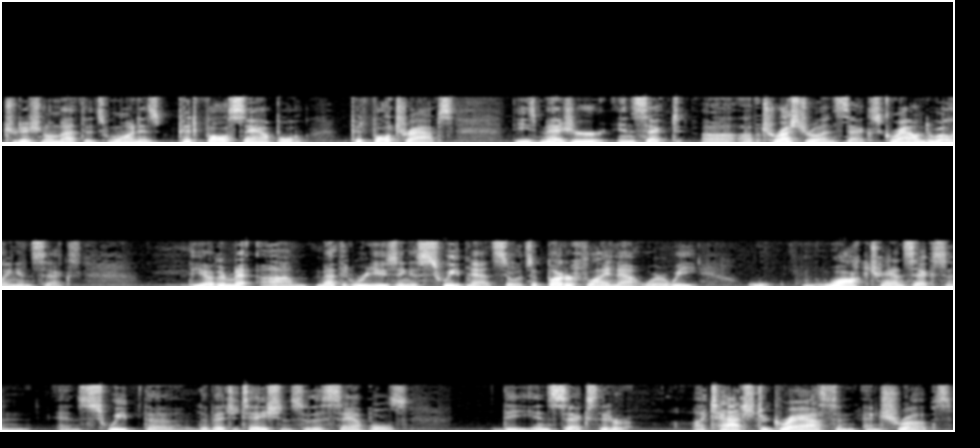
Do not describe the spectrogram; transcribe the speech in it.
traditional methods. One is pitfall sample, pitfall traps. These measure insect uh, of terrestrial insects, ground-dwelling insects. The other me um, method we're using is sweep nets. So it's a butterfly net where we walk transects and, and sweep the, the vegetation. So this samples the insects that are attached to grass and, and shrubs.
